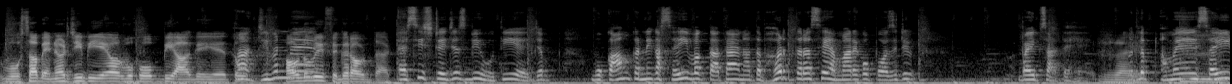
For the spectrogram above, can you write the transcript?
वो सब एनर्जी भी है और वो होप भी आ गई है तो how do we figure out that ऐसी स्टेजेस भी होती है जब वो काम करने का सही वक्त आता है ना तब हर तरह से हमारे को पॉजिटिव वाइब्स आते हैं Right. मतलब हमें hmm. सही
